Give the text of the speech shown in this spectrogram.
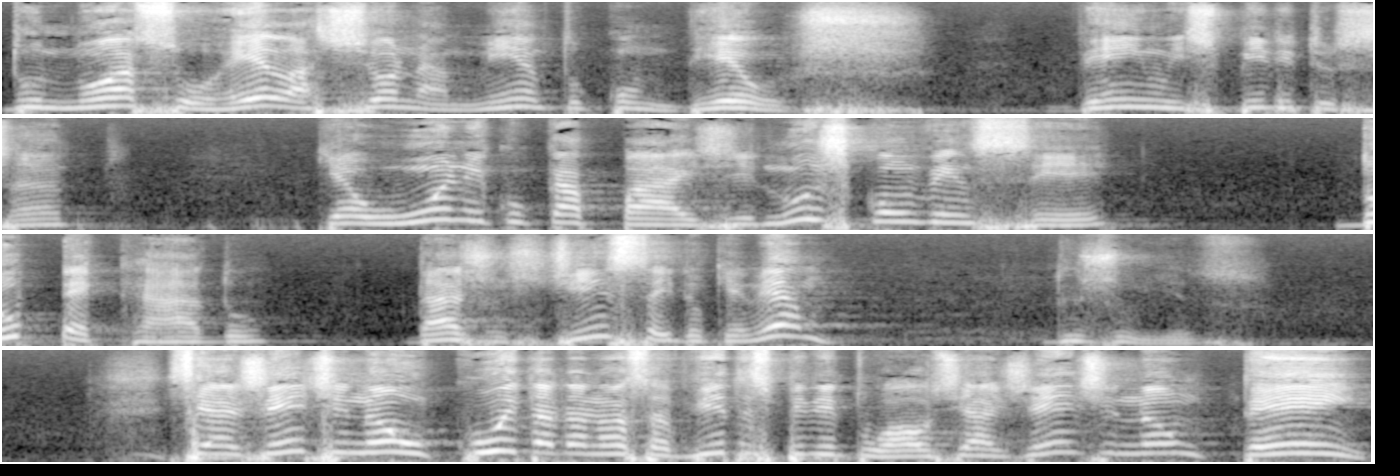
do nosso relacionamento com Deus, vem o Espírito Santo, que é o único capaz de nos convencer do pecado, da justiça e do que mesmo? Do juízo. Se a gente não cuida da nossa vida espiritual, se a gente não tem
